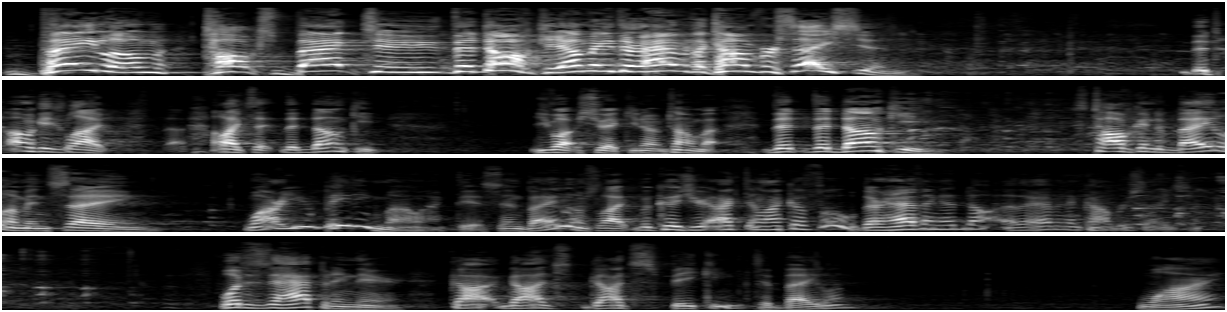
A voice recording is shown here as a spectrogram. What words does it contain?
Balaam talks back to the donkey. I mean, they're having a conversation. The donkey's like, I like the donkey. You watch Shrek, you know what I'm talking about. The, the donkey is talking to Balaam and saying, Why are you beating me like this? And Balaam's like, Because you're acting like a fool. They're having a, they're having a conversation. What is happening there? God, God's, God's speaking to Balaam. Why?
